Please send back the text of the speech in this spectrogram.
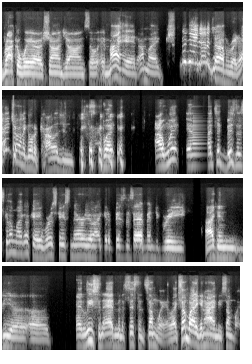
Rocawear or Sean John. So in my head, I'm like, maybe I got a job already. I ain't trying to go to college, and but I went and I took business because I'm like, okay, worst case scenario, I get a business admin degree. I can be a, a at least an admin assistant somewhere. Like somebody can hire me somewhere.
